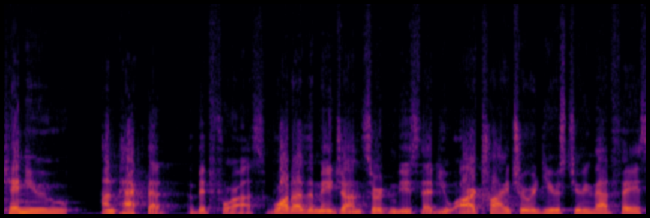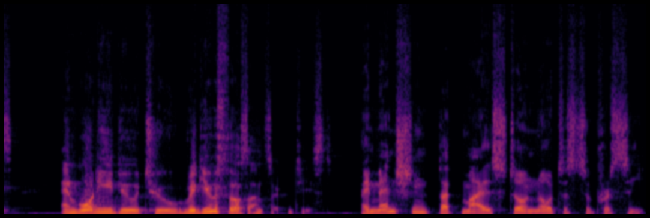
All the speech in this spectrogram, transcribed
Can you unpack that a bit for us? What are the major uncertainties that you are trying to reduce during that phase? And what do you do to reduce those uncertainties? I mentioned that milestone notice to proceed.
